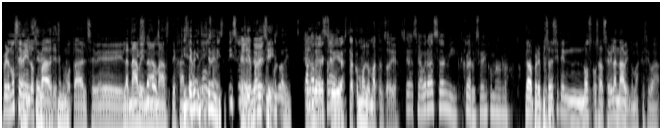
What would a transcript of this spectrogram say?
Pero no se ven los se ve padres escena. como tal, se ve la nave Sí, nada solo- más dejando. sí se ven, de- sí se ven. Sí, sí, se En ven. el nueve se ve hasta cómo lo matan todavía. Se, se abrazan y claro, se ven como lo... Claro, pero el episodio 7 no, o sea, se ve la nave nomás que se va.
